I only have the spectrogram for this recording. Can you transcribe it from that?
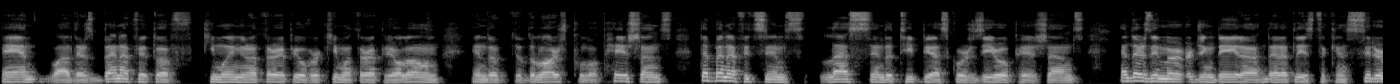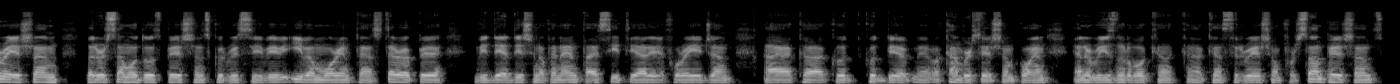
And while there's benefit of chemoimmunotherapy over chemotherapy alone in the, the, the, large pool of patients, the benefit seems less in the TPS score zero patients and there's emerging data that at least the consideration whether some of those patients could receive even more intense therapy with the addition of an anti-CTLA-4 agent uh, could could be a, a, conversation point and a reasonable consideration for some patients.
